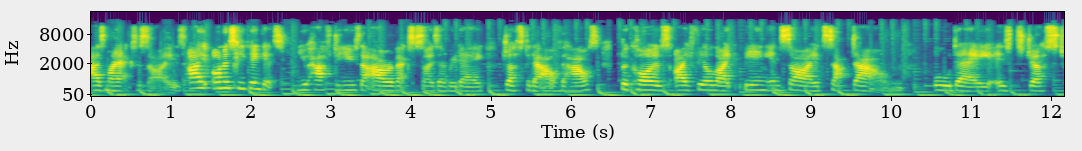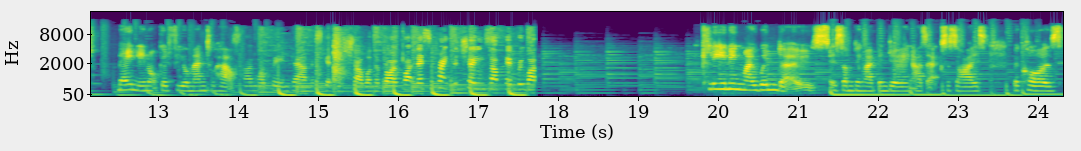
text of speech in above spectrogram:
as my exercise. I honestly think it's you have to use that hour of exercise every day just to get out of the house because I feel like being inside sat down all day is just mainly not good for your mental health. Time well being down, let's get the show on the road. Right, let's crank the tunes up everyone. Cleaning my windows is something I've been doing as exercise because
